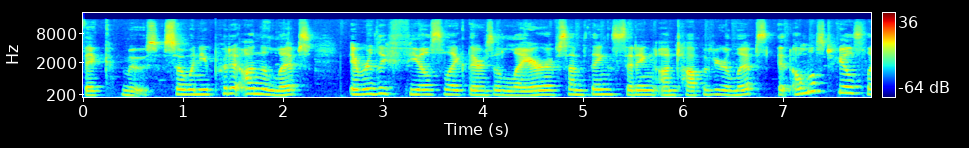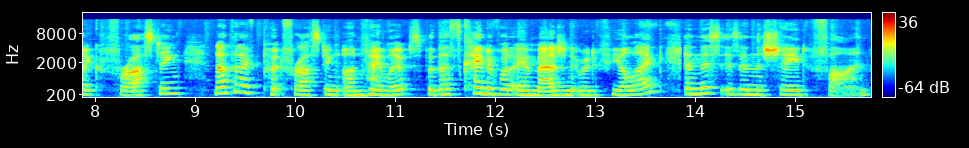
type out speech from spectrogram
thick mousse. So when you put it on the lips, it really feels like there's a layer of something sitting on top of your lips. It almost feels like frosting. Not that I've put frosting on my lips, but that's kind of what I imagine it would feel like. And this is in the shade Fawn.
